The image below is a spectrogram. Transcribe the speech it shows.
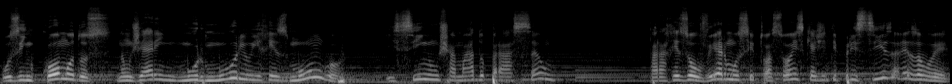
os incômodos não gerem murmúrio e resmungo, e sim um chamado para ação, para resolvermos situações que a gente precisa resolver,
